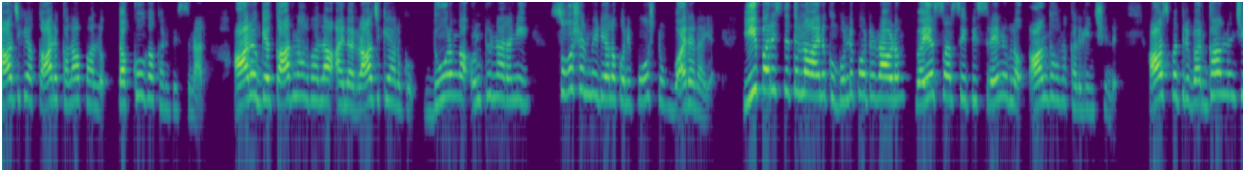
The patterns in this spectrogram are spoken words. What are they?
రాజకీయ కార్యకలాపాల్లో తక్కువగా కనిపిస్తున్నారు. ఆరోగ్య కారణాల వల్ల ఆయన రాజకీయాలకు దూరంగా ఉంటున్నారని సోషల్ మీడియాలో కొన్ని పోస్టులు వైరల్ అయ్యాయి. ఈ పరిస్థితుల్లో ఆయనకు గుండెపోటు రావడం వైఎస్ఆర్సీపీ శ్రేణుల్లో ఆందోళన కలిగించింది. ఆసుపత్రి వర్గాల నుంచి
